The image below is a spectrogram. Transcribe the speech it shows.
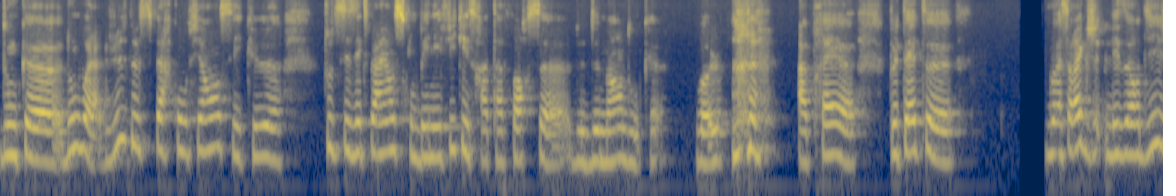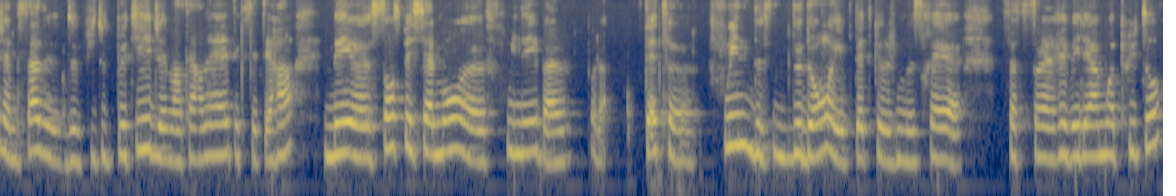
Donc, euh, donc voilà, juste de se faire confiance et que euh, toutes ces expériences seront bénéfiques et sera ta force euh, de demain. Donc vol. Après, peut-être. Moi, c'est vrai que les ordis, j'aime ça de, depuis toute petite, j'aime Internet, etc. Mais sans spécialement fouiner, bah, voilà, peut-être fouine de, dedans et peut-être que je me serais ça se serait révélé à moi plus tôt,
